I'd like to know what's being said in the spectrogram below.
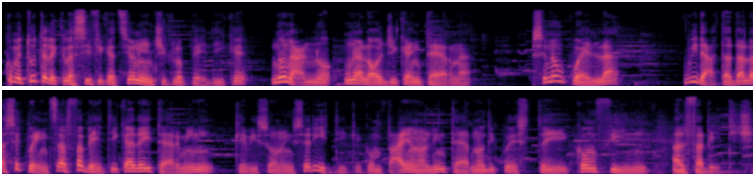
Come tutte le classificazioni enciclopediche, non hanno una logica interna, se non quella guidata dalla sequenza alfabetica dei termini che vi sono inseriti, che compaiono all'interno di questi confini alfabetici.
